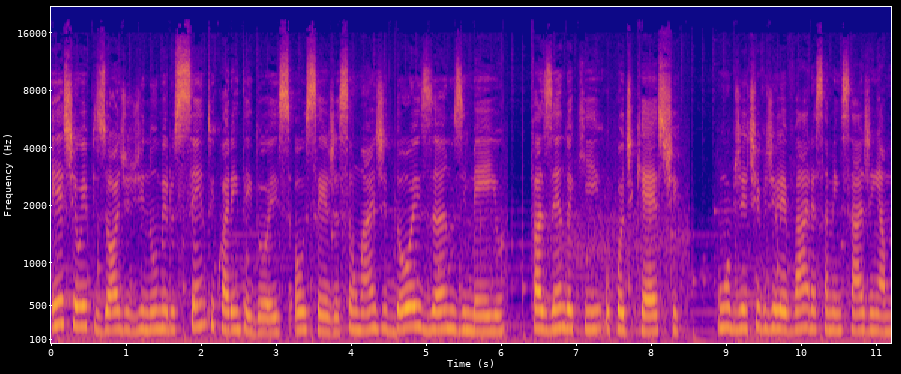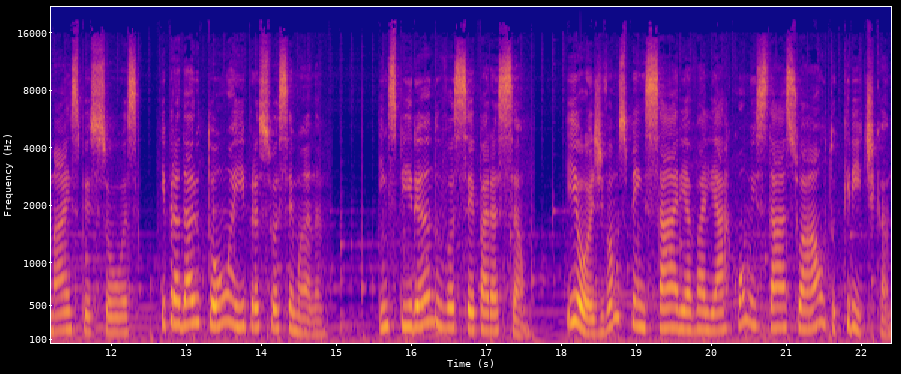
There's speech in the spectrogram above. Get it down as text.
Este é o episódio de número 142, ou seja, são mais de dois anos e meio fazendo aqui o podcast com o objetivo de levar essa mensagem a mais pessoas e para dar o tom aí para sua semana, inspirando você para a ação. E hoje vamos pensar e avaliar como está a sua autocrítica.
